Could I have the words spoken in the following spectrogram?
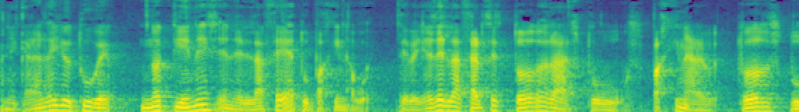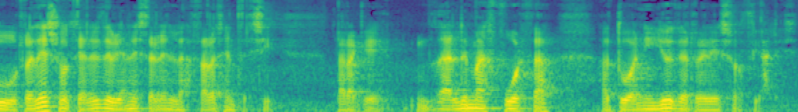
En el canal de YouTube no tienes el enlace a tu página web. Deberías de enlazarte todas tus páginas, todas tus redes sociales deberían estar enlazadas entre sí, para que darle más fuerza a tu anillo de redes sociales.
